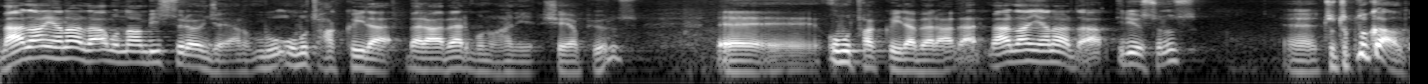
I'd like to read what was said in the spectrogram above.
Merdan Yanardağ bundan bir süre önce yani bu umut hakkıyla beraber bunu hani şey yapıyoruz. E, umut hakkıyla beraber Merdan Yanardağ biliyorsunuz e, tutuklu kaldı.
